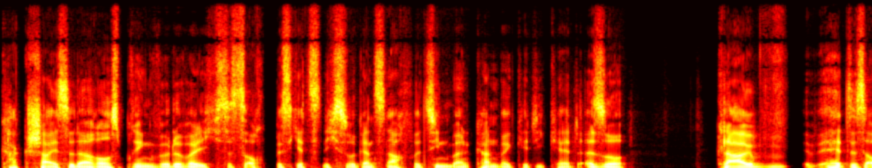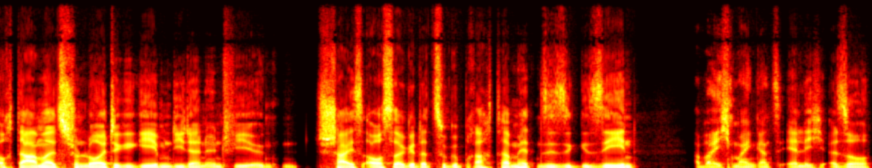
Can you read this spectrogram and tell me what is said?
Kackscheiße da rausbringen würde, weil ich das auch bis jetzt nicht so ganz nachvollziehen kann bei Kitty Cat. Also klar hätte es auch damals schon Leute gegeben, die dann irgendwie irgendeine scheiß Aussage dazu gebracht haben, hätten sie sie gesehen. Aber ich meine ganz ehrlich, also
